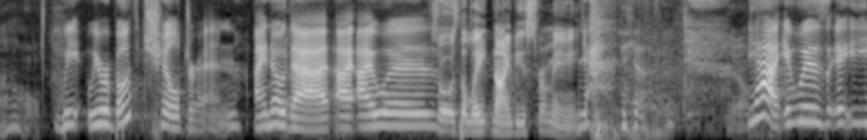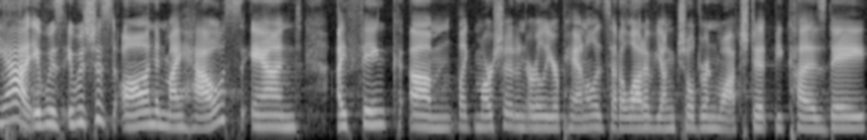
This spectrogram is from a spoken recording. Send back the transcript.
Oh. We we were both children. I know that. I, I was So it was the late 90s for me. Yeah, yes. Yeah, it was. It, yeah, it was. It was just on in my house, and I think, um, like Marcia at an earlier panel had said, a lot of young children watched it because they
